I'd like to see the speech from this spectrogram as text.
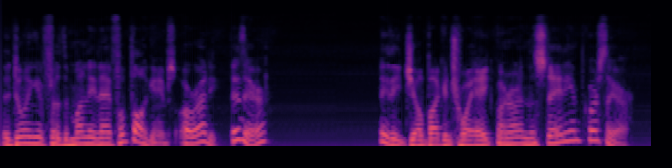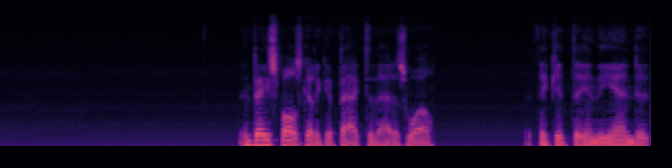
They're doing it for the Monday night football games already. They're there. They think Joe Buck and Troy Aikman are in the stadium? Of course they are. And baseball's got to get back to that as well. I think it, in the end, it,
